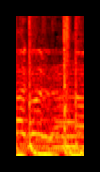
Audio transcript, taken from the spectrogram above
I got a struggle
